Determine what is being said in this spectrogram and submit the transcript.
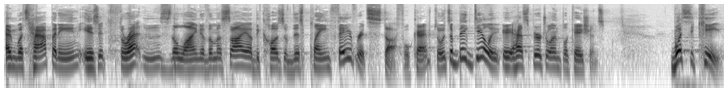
And what's happening is it threatens the line of the Messiah because of this plain favorite stuff, okay? So it's a big deal. It has spiritual implications. What's the key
